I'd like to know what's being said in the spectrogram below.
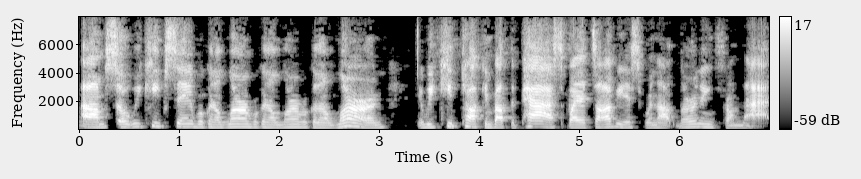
Um, so we keep saying we're going to learn, we're going to learn, we're going to learn, and we keep talking about the past, but it's obvious we're not learning from that.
